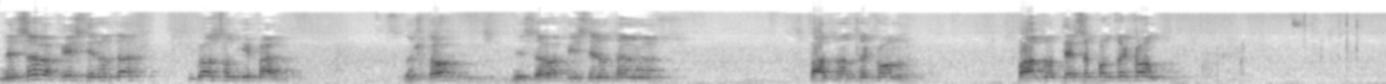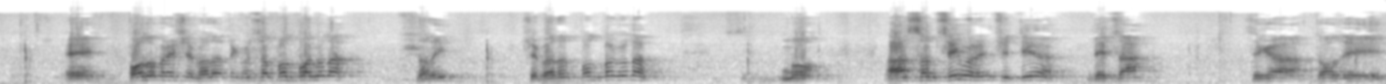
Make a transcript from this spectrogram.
не са в истината, Господ ги пази. Защо? Не са в истината, ама спазват закона. Спазват, те са под закон. Е, по-добре ще бъдат, ако са под благодат. Нали? Ще бъдат под благодат. Но аз съм сигурен, че тия деца, сега този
